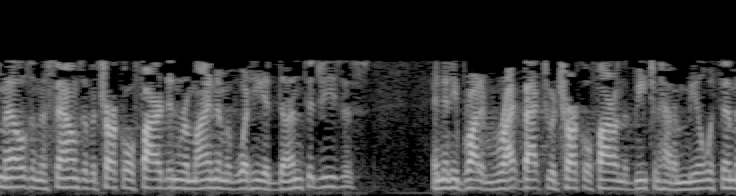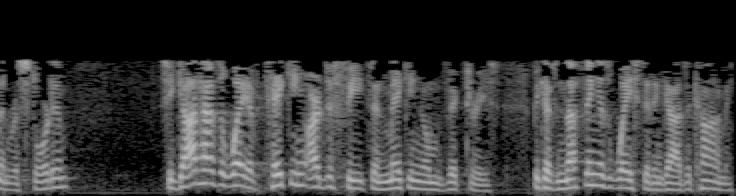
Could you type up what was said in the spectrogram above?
smells and the sounds of a charcoal fire didn't remind him of what he had done to Jesus? And then he brought him right back to a charcoal fire on the beach and had a meal with him and restored him? See, God has a way of taking our defeats and making them victories because nothing is wasted in God's economy.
